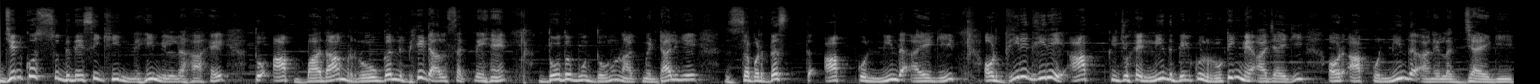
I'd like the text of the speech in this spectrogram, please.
जिनको शुद्ध देसी घी नहीं मिल रहा है तो आप बादाम रोगन भी डाल सकते हैं। दो दो बूंद दोनों नाक में डालिए, ज़बरदस्त आपको नींद आएगी और धीरे धीरे आपकी जो है नींद बिल्कुल रूटीन में आ जाएगी और आपको नींद आने लग जाएगी।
